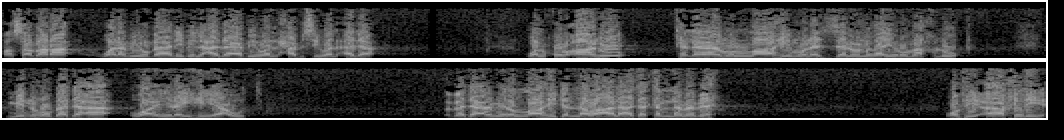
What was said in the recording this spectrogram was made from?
فصبر ولم يبال بالعذاب والحبس والأذى. والقرآن كلام الله منزل غير مخلوق. منه بدأ وإليه يعود. بدا من الله جل وعلا تكلم به. وفي آخر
